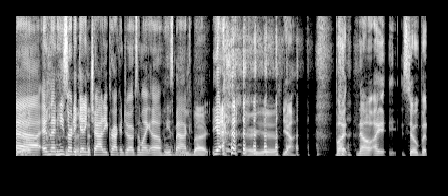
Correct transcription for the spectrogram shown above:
yeah. and then he started getting chatty, cracking jokes. I'm like, oh, he's back. He's back. Yeah. There he is. Yeah. But no, I so but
